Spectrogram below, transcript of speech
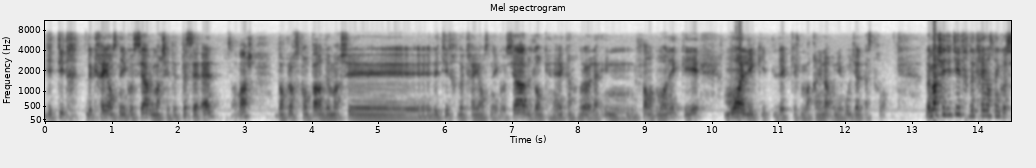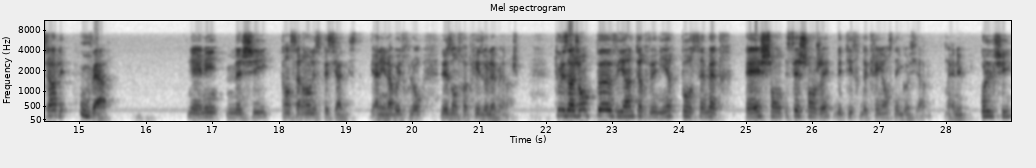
des titres de créances négociables, marché de TCN, ça marche. Donc lorsqu'on parle de marché des titres de créances négociables, donc il y a une forme de monnaie qui est moins liquide, au niveau de S3. Le marché des titres de créances négociables est ouvert. يعني concernant les spécialistes les entreprises ou les ménages tous les agents peuvent y intervenir pour s'émettre et s'échanger des titres de créances négociables يعني كل شيء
